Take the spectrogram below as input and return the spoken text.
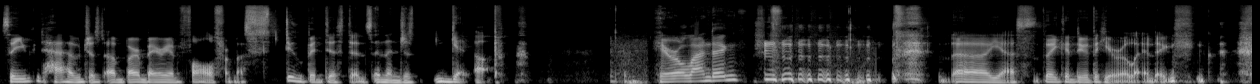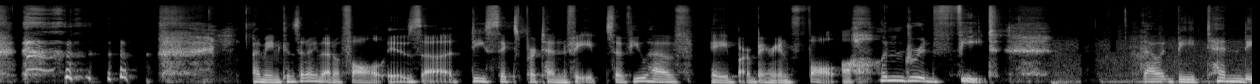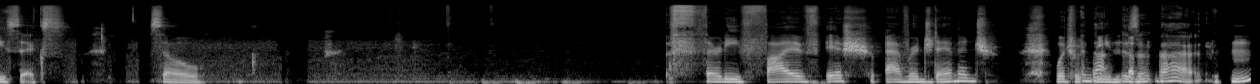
So you could have just a barbarian fall from a stupid distance and then just get up. Hero landing? uh, yes, they could do the hero landing. I mean, considering that a fall is uh, d6 per 10 feet, so if you have a barbarian fall 100 feet, that would be 10 d6. So. 35 ish average damage, which would and that mean. isn't a, bad. Hmm?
